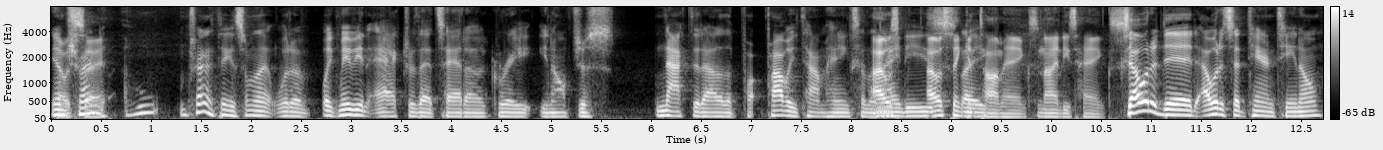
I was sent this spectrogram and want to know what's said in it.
Yeah, I'm trying. To, who I'm trying to think of someone that would have like maybe an actor that's had a great, you know, just knocked it out of the probably Tom Hanks in the I was 90s. I was thinking like, Tom Hanks, 90s Hanks. Cause I would have did. I would have said Tarantino.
